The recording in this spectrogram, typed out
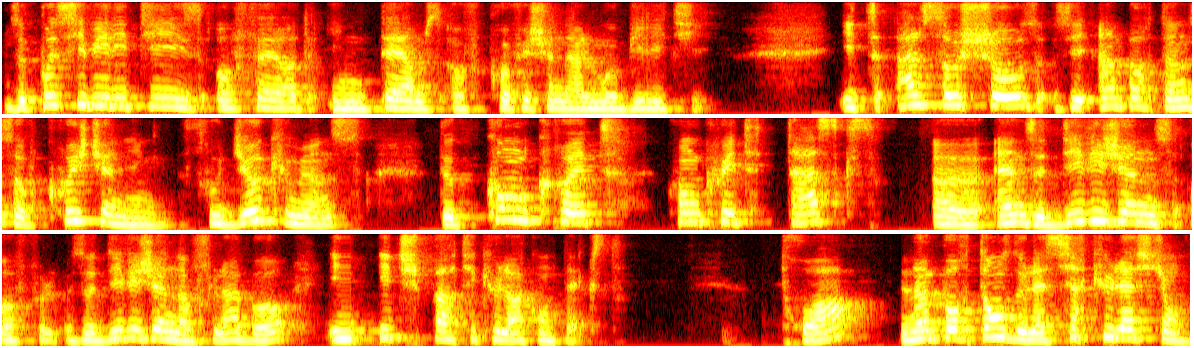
the possibilities offered in terms of professional mobility. It also shows the importance of questioning through documents the concrete, concrete tasks uh, and the, divisions of, the division of labor in each particular context. 3. L'importance de la circulation.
